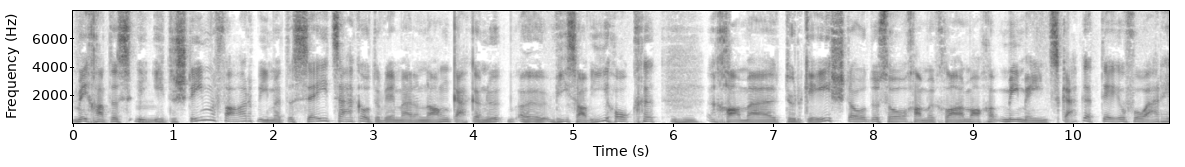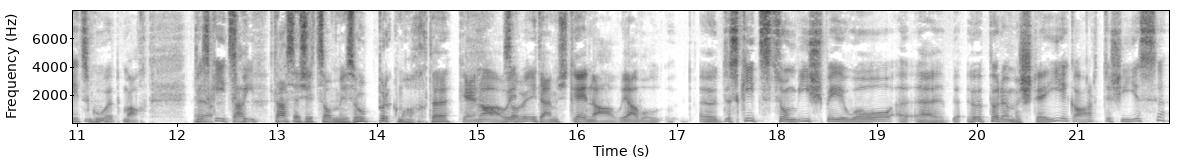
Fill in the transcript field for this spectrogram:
Man kann das mhm. in der Stimmfarbe, wie man das sagt, sagen, oder wenn man einander gegen äh, vis-à-vis hockt, mhm. kann man durch Gesten oder so, kann man klar machen, man meint das Gegenteil von er hat es mhm. gut gemacht. Das ja, gibt's das, bei, das hast jetzt auch super gemacht, he? Genau. So in dem Stil. Genau, jawohl. Äh, das gibt es zum Beispiel auch so äh, äh, jemandem Stein in den Garten schiessen,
